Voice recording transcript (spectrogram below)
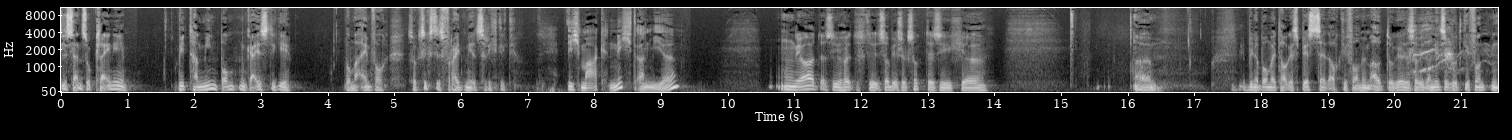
das sind so kleine Vitaminbomben, geistige, wo man einfach sagt, siehst, das freut mich jetzt richtig. Ich mag nicht an mir. Ja, dass ich halt, das habe ich schon gesagt, dass ich äh, äh, ich bin ein paar Mal Tagesbestzeit auch gefahren mit dem Auto, gell? das habe ich dann nicht so gut gefunden.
